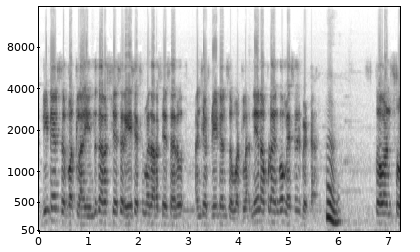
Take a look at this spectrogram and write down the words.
డీటెయిల్స్ ఇవ్వట్లా ఎందుకు అరెస్ట్ చేశారు ఏ సెక్షన్ మీద అరెస్ట్ చేశారు అని చెప్పి డీటెయిల్స్ ఇవ్వట్లా నేను అప్పుడు ఆయనకో మెసేజ్ పెట్టా హ్మ్. సో అండ్ సో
